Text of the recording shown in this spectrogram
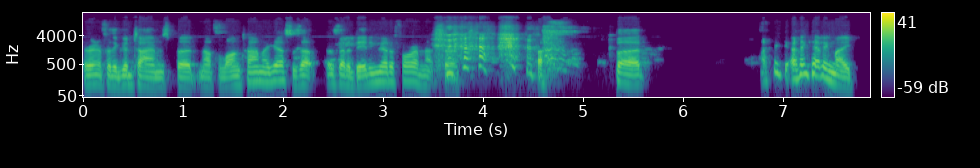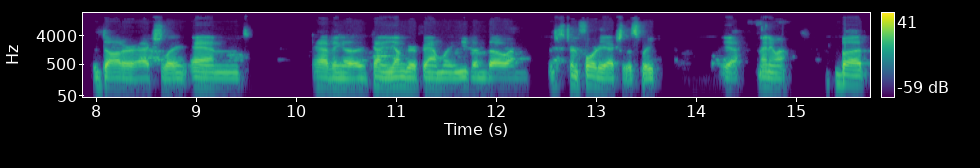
they're in it for the good times, but not the long time. I guess is that is that a dating metaphor? I'm not sure. uh, but I think I think having my daughter actually and having a kind of younger family, even though I'm I just turned 40 actually this week. Yeah. Anyway, but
